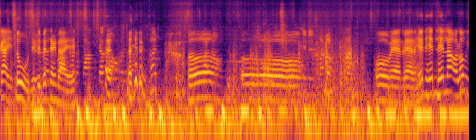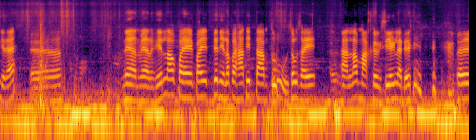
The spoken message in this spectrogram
ใกล้ตู้นี่สิเป็นจังใดโอ้โอ้โอ้แมนแมนเห็นเห็นเห็นเราเอาลงอยู่นะเออแมนแมนเห็นเราไปไปเดี๋ยวนี้เราไปหาติดตามตู้สงสัย อ่านรับหมักเครื่องเสียงแหละเดี๋ยวนี้เออ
